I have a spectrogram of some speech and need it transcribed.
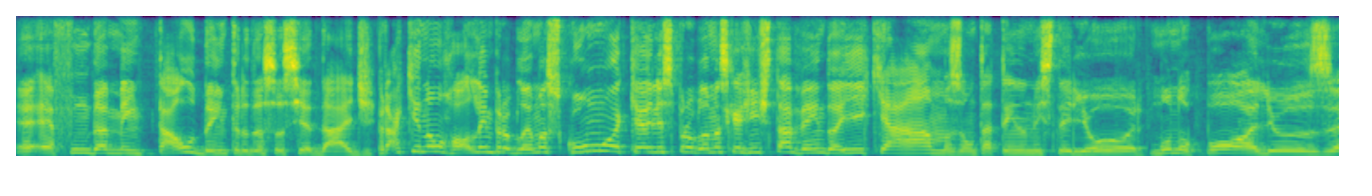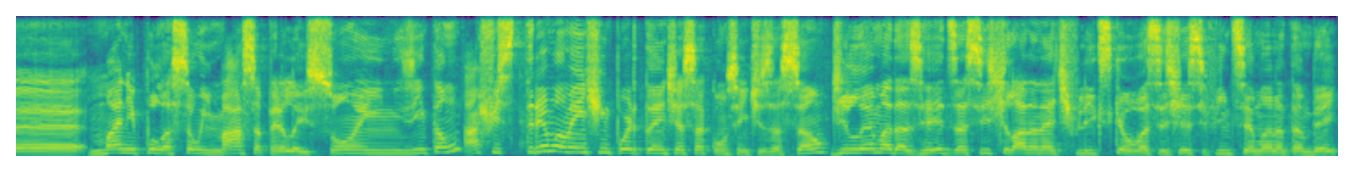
é, é fundamental dentro da sociedade, para que não rolem problemas como aqueles problemas problemas que a gente tá vendo aí que a Amazon tá tendo no exterior, monopólios, é, manipulação em massa para eleições. Então, acho extremamente importante essa conscientização. Dilema das redes, assiste lá na Netflix que eu vou assistir esse fim de semana também.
